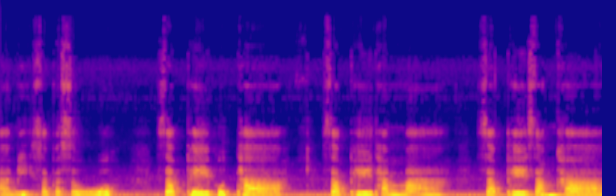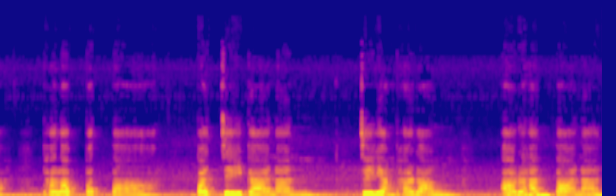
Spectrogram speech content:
ามิสัพโส สัพเพพุทธา สัพเพธรรมา สัพเพสังฆาพลัปัตตา ปัจเจกานันจะยังพรัง อรหันตานัน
